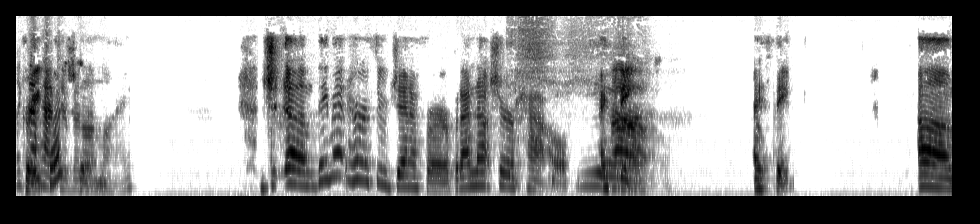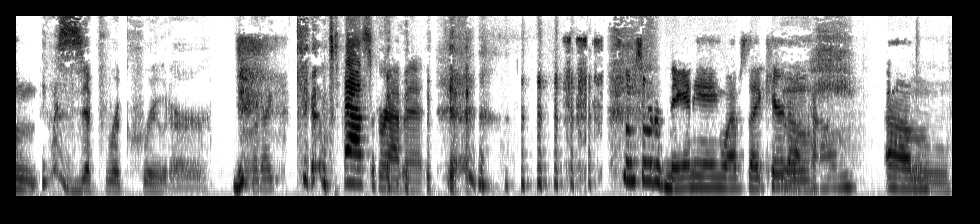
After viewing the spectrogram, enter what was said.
Like Great that had to have been question. online. J- Um, they met her through Jennifer, but I'm not sure how. I think. Oh. I think. Um, it was Zip Recruiter, but I can't. Task Rabbit. some sort of nannying website, care.com. Um, Oh.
